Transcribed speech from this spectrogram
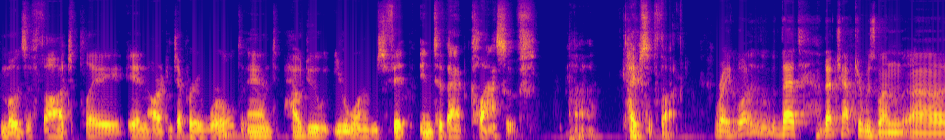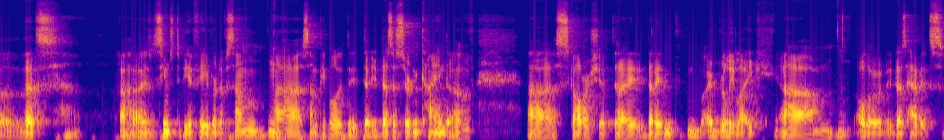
modes of thought play in our contemporary world, and how do earworms fit into that class of uh, types of thought? Right. Well, that that chapter was one uh, that's uh, seems to be a favorite of some uh, some people. It, it, does a certain kind of uh, scholarship that I that I I really like. Um, although it does have its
